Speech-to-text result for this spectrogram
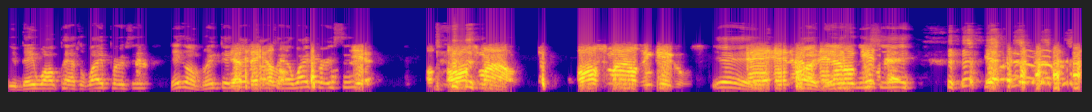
if they walk past a white person, they're gonna break their yeah, neck outside a white person. Yeah, all smiles, all smiles and giggles. Yeah, and, and, I, and I don't get that.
